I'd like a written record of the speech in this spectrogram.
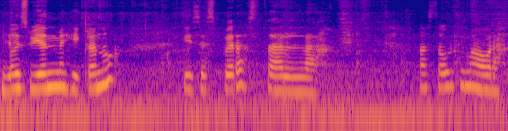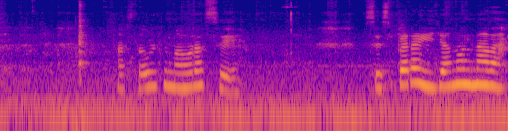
es bien mexicano y se espera hasta la hasta última hora hasta última hora se, se espera y ya no hay nada.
